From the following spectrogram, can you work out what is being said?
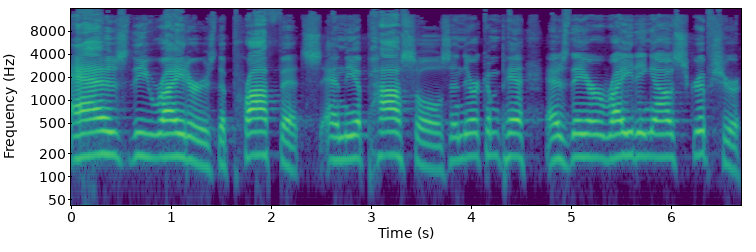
as the writers, the prophets and the apostles and their companions, as they are writing out scripture,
